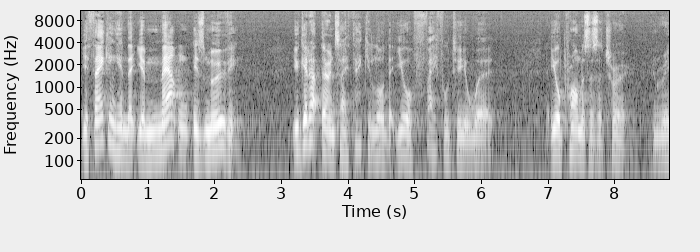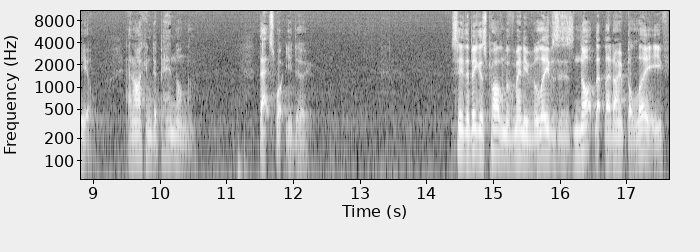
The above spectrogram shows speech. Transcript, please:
You're thanking Him that your mountain is moving. You get up there and say, Thank you, Lord, that you're faithful to your word, that your promises are true and real and I can depend on them. That's what you do. See, the biggest problem with many believers is not that they don't believe,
